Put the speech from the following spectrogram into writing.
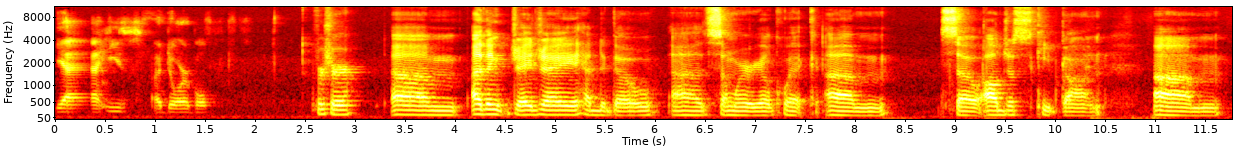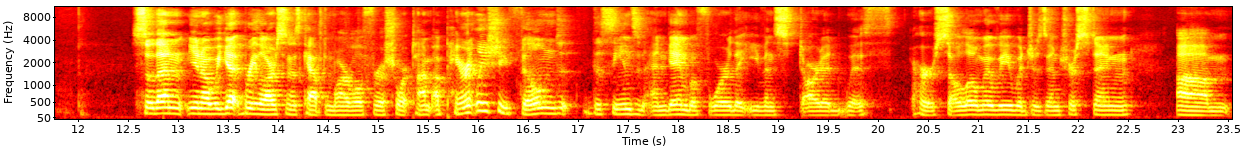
yeah he's adorable For sure. Um, I think JJ had to go uh, somewhere real quick. Um, so I'll just keep going. Um, so then, you know, we get Brie Larson as Captain Marvel for a short time. Apparently, she filmed the scenes in Endgame before they even started with her solo movie, which is interesting. Um,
